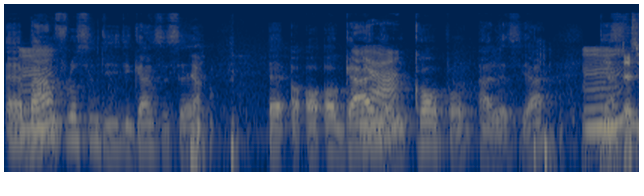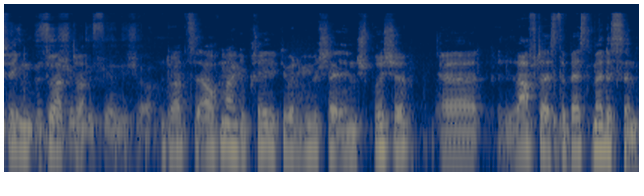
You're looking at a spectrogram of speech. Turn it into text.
beeinflussen die, die ganze äh, äh, Or- Organe Ja. und Körper und alles, ja. Ja, deswegen, du, ja hast- schon du, du hast auch mal gepredigt über die Bibelstelle in Sprüche. Äh, Laughter is the best medicine.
